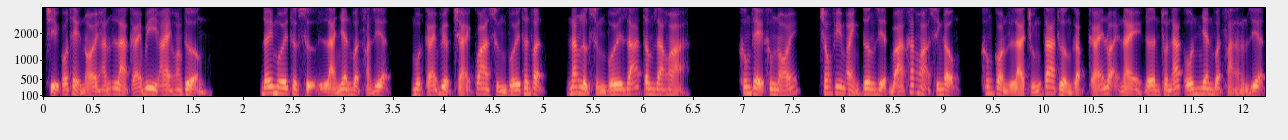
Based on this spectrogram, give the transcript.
chỉ có thể nói hắn là cái bi ai hoang tưởng. Đây mới thực sự là nhân vật phản diện, một cái việc trải qua xứng với thân phận, năng lực xứng với dã tâm gia hỏa không thể không nói, trong phim ảnh tương diện bá khắc họa sinh động, không còn là chúng ta thường gặp cái loại này đơn thuần ác ôn nhân vật phản diện,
